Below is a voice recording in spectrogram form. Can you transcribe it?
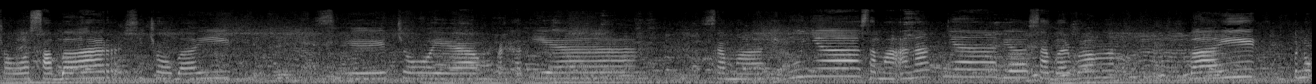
cowok sabar, si cowok baik, si cowok yang perhatian sama ibunya, sama anaknya. Dia sabar banget, baik, penuh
